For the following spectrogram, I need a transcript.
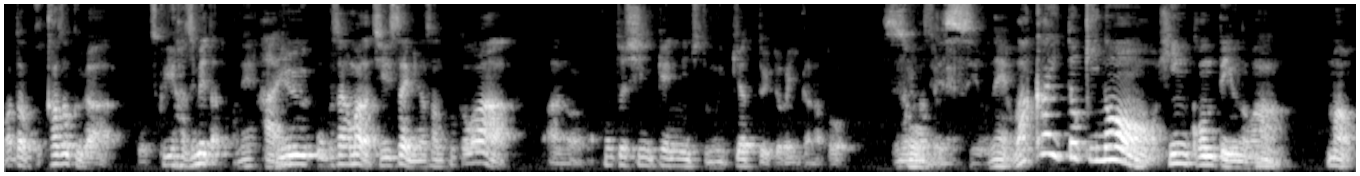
また家族が作り始めたとかね、はい。いうお子さんがまだ小さい皆さんとかは、あの、本当に真剣にちょっと向き合っておいた方がいいかなと。思いそうますよねですよね。若い時の貧困っていうのは、まあ、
